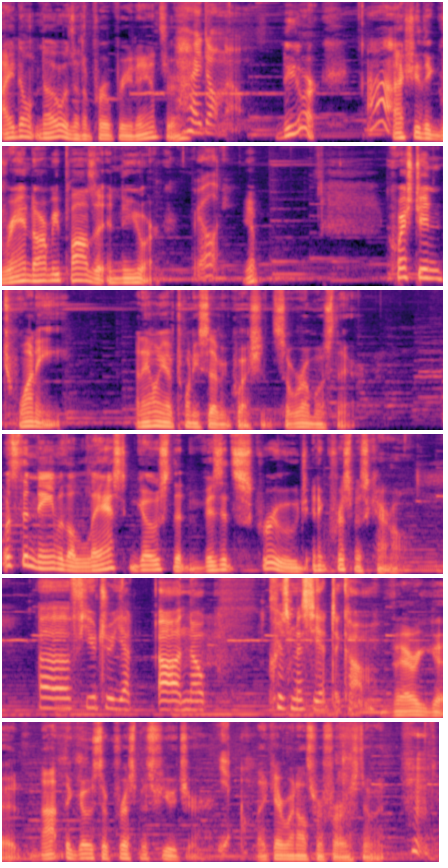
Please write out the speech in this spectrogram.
I don't know is an appropriate answer. I don't know. New York. Ah, Actually, the Grand Army Plaza in New York. really? Yep. Question 20. And I only have 27 questions, so we're almost there. What's the name of the last ghost that visits Scrooge in A Christmas Carol? Uh, future yet. Uh, nope. Christmas yet to come. Very good. Not the ghost of Christmas future, Yeah. like everyone else refers to it.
